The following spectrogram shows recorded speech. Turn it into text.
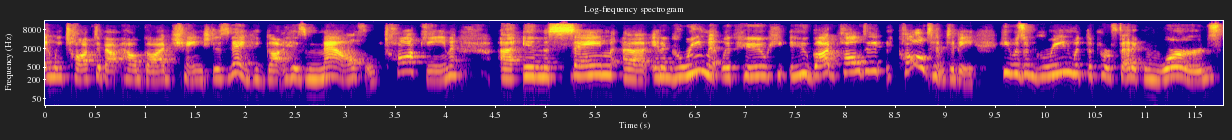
and we talked about how God changed his name. He got his mouth talking uh, in the same uh, in agreement with who he, who God called called him to be. He was agreeing with the prophetic words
